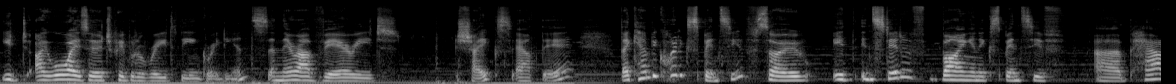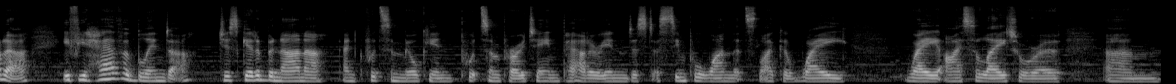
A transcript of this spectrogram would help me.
you I always urge people to read the ingredients, and there are varied shakes out there. They can be quite expensive, so it, instead of buying an expensive uh, powder, if you have a blender, just get a banana and put some milk in, put some protein powder in, just a simple one that's like a whey whey isolate or a um,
